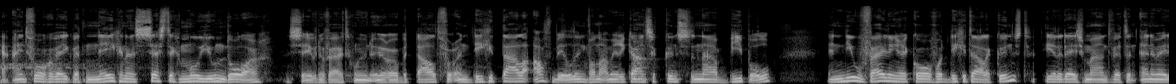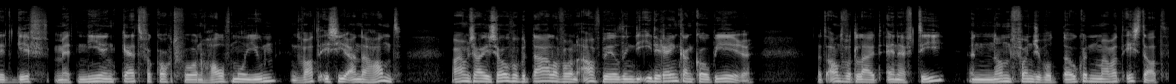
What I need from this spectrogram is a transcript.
Eind vorige week werd 69 miljoen dollar, 57 miljoen euro, betaald voor een digitale afbeelding van de Amerikaanse kunstenaar Beeple. Een nieuw veilingrecord voor digitale kunst. Eerder deze maand werd een animated GIF met Nyan Cat verkocht voor een half miljoen. Wat is hier aan de hand? Waarom zou je zoveel betalen voor een afbeelding die iedereen kan kopiëren? Het antwoord luidt NFT, een non-fungible token, maar wat is dat?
